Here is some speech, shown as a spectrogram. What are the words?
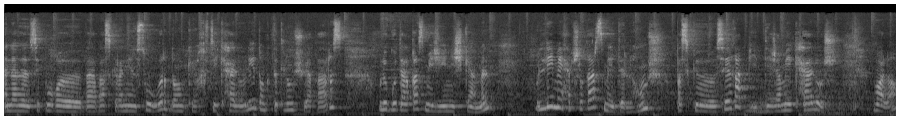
أنا c'est pour parce que راني نصور donc خفت يكحالوا لي donc درت لهم شوية قارص ولو تاع القارص ما يجينيش كامل. واللي ما يحبش القارص ما يدير لهمش parce que c'est rapide déjà ما يكحالوش. voilà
